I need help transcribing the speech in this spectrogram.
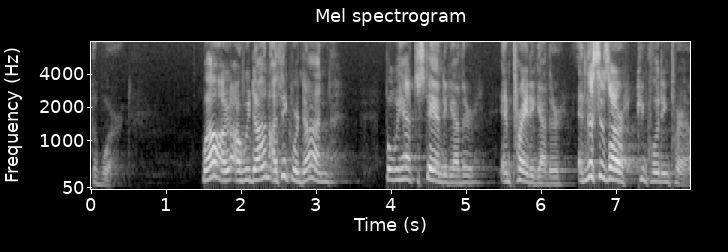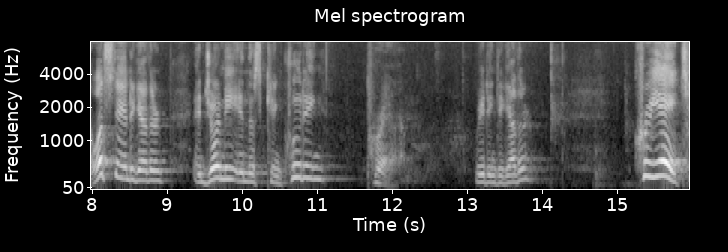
the Word. Well, are, are, we done? I think we're done. But we have to stand together and pray together. And this is our concluding prayer. Let's stand together and join me in this concluding prayer. Reading together. Create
